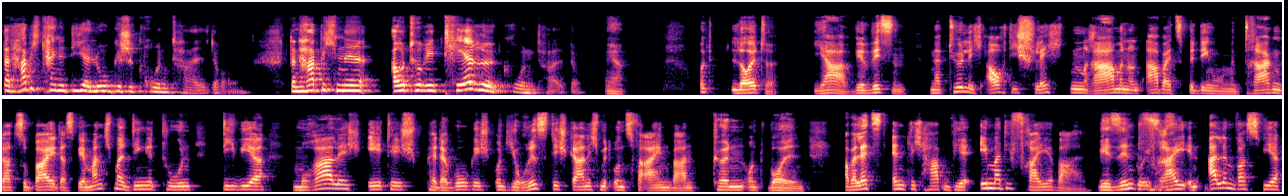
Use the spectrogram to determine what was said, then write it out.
dann habe ich keine dialogische Grundhaltung. Dann habe ich eine autoritäre Grundhaltung. Ja. Und Leute, ja, wir wissen, natürlich auch die schlechten Rahmen- und Arbeitsbedingungen tragen dazu bei, dass wir manchmal Dinge tun, die wir moralisch, ethisch, pädagogisch und juristisch gar nicht mit uns vereinbaren können und wollen. Aber letztendlich haben wir immer die freie Wahl. Wir sind frei in allem, was wir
